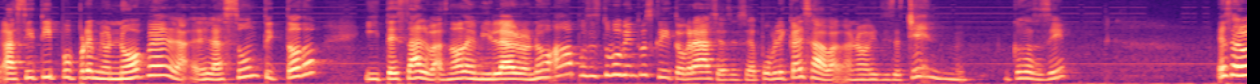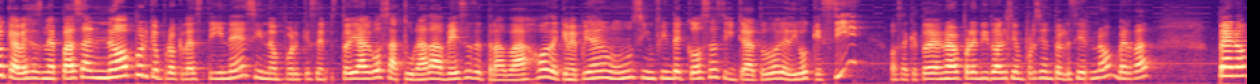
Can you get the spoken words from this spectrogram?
así tipo premio Nobel, el asunto y todo, y te salvas, ¿no? De milagro, ¿no? Ah, pues estuvo bien tu escrito, gracias. Y se publica el sábado, ¿no? Y dices, chin, cosas así. Es algo que a veces me pasa no porque procrastine, sino porque estoy algo saturada a veces de trabajo, de que me piden un sinfín de cosas y ya todo le digo que sí o sea que todavía no he aprendido al 100% el decir no, ¿verdad? Pero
